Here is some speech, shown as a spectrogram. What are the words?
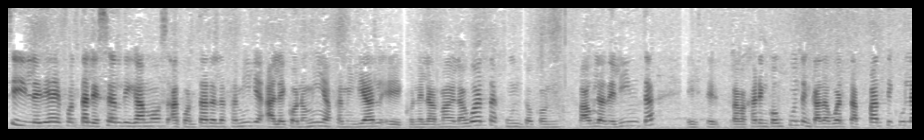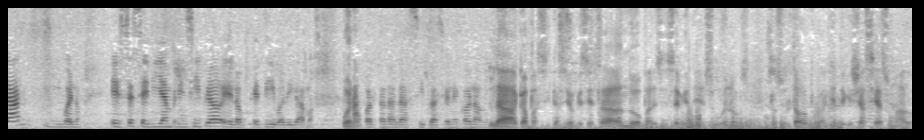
Sí, la idea es fortalecer, digamos, aportar a la familia, a la economía familiar eh, con el armado de la huerta, junto con Paula del INTA, este, trabajar en conjunto en cada huerta particular y bueno, ese sería en principio el objetivo, digamos, bueno, aportar a la situación económica. La capacitación que se está dando parece ser que tiene sus buenos resultados por la gente que ya se ha sumado.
